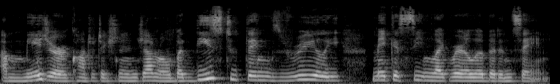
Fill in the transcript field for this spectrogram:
a, major contradiction in general, but these two things really make us seem like we're a little bit insane.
